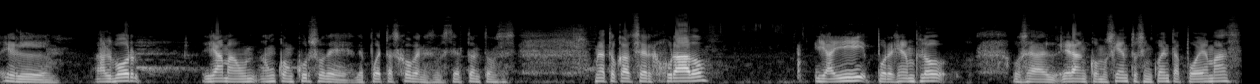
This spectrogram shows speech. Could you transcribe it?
el Albor llama a un, concurso de, de, poetas jóvenes, ¿no es cierto? Entonces, me ha tocado ser jurado y ahí, por ejemplo, o sea, eran como 150 poemas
